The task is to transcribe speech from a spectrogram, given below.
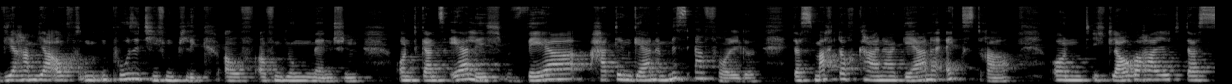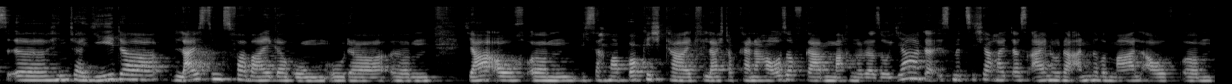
wir haben ja auch einen positiven Blick auf, auf einen jungen Menschen. Und ganz ehrlich, wer hat denn gerne Misserfolge? Das macht doch keiner gerne extra. Und ich glaube halt, dass äh, hinter jeder Leistungsverweigerung oder ähm, ja auch, ähm, ich sag mal, Bockigkeit, vielleicht auch keine Hausaufgaben machen oder so, ja, da ist mit Sicherheit das eine oder andere Mal auch ähm,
